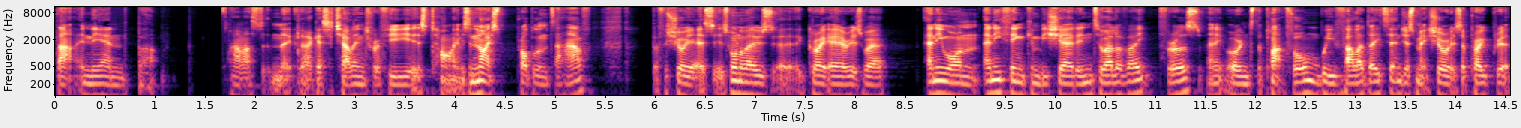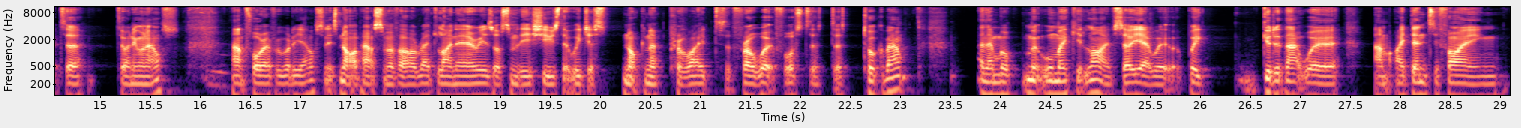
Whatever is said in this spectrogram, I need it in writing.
that in the end? But that's, I guess, a challenge for a few years' time. It's a nice problem to have, but for sure, yeah, it's, it's one of those uh, great areas where anyone, anything can be shared into Elevate for us or into the platform. We validate it and just make sure it's appropriate to to anyone else and for everybody else. And it's not about some of our red line areas or some of the issues that we're just not going to provide for our workforce to, to talk about. And then we'll we'll make it live. So yeah, we're we're good at that. We're um, identifying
